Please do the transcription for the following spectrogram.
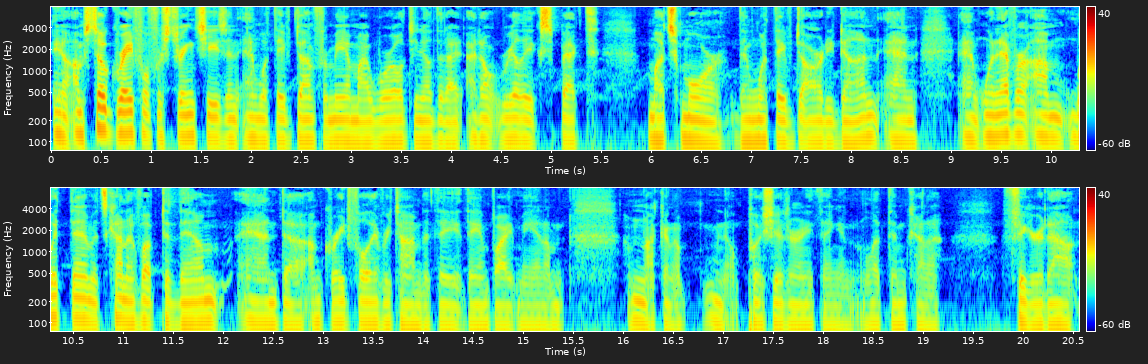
you know, I'm so grateful for String Cheese and, and what they've done for me and my world, you know, that I, I don't really expect much more than what they've already done. And, and whenever I'm with them, it's kind of up to them. And uh, I'm grateful every time that they, they invite me. And I'm, I'm not to, you know, push it or anything and let them kind of figure it out.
